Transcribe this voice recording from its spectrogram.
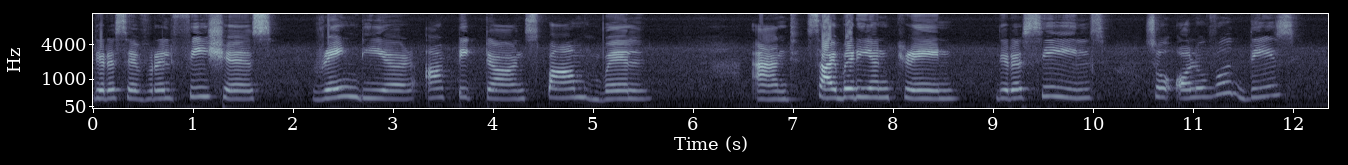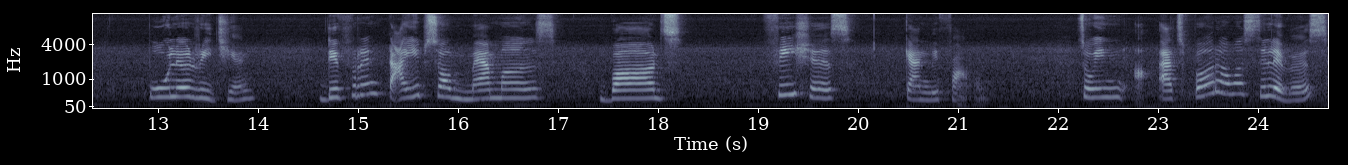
there are several fishes, reindeer, arctic tern, sperm whale and Siberian crane, there are seals. So all over this polar region different types of mammals, birds, fishes can be found. So, in as per our syllabus,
